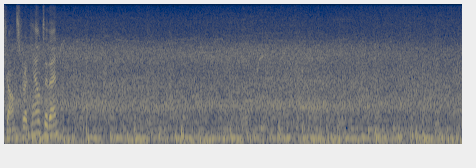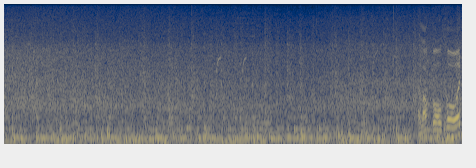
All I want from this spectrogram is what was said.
Chance for a counter then. Ball forward.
